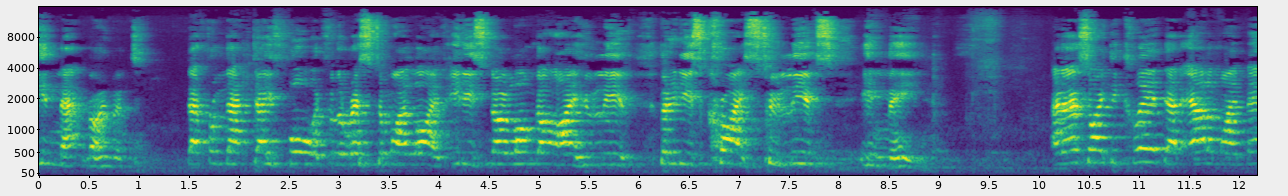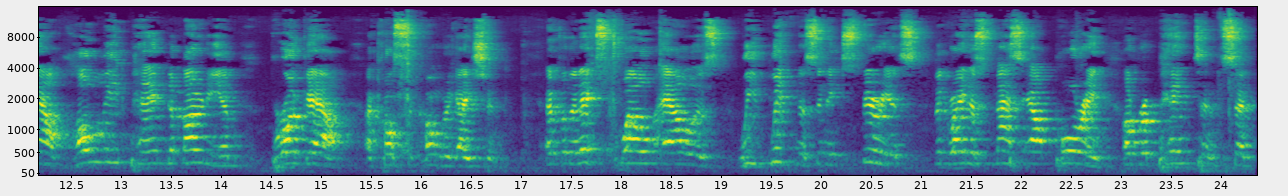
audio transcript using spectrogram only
in that moment. That from that day forward, for the rest of my life, it is no longer I who live, but it is Christ who lives in me. And as I declared that out of my mouth, holy pandemonium broke out across the congregation. And for the next 12 hours, we witness and experience the greatest mass outpouring of repentance and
